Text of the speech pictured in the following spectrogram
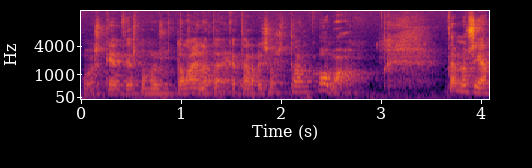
olisi kenties mahdollisuutta lainata eikä tarvitsisi ostaa omaa. Tämmöisiä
